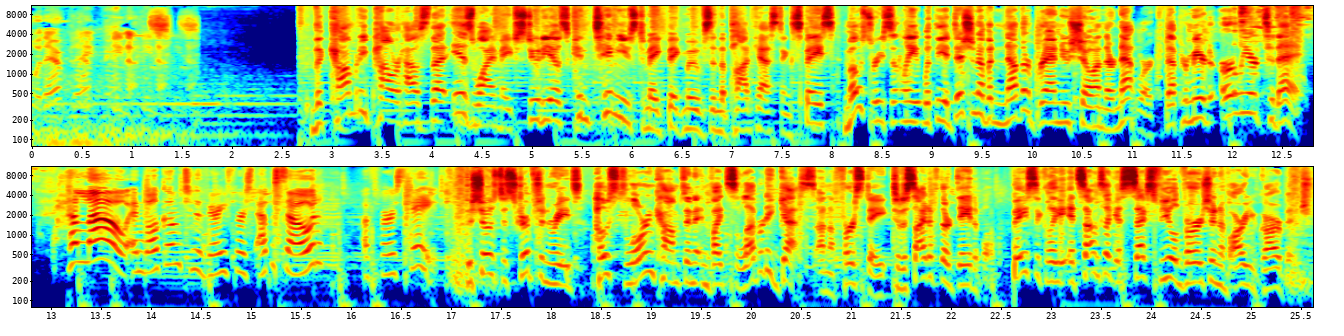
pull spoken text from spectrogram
with airplane peanuts. The comedy powerhouse that is YMH Studios continues to make big moves in the podcasting space, most recently with the addition of another brand new show on their network that premiered earlier today. Hello, and welcome to the very first episode of First Date. The show's description reads Host Lauren Compton invites celebrity guests on a first date to decide if they're dateable. Basically, it sounds like a sex fueled version of Are You Garbage?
